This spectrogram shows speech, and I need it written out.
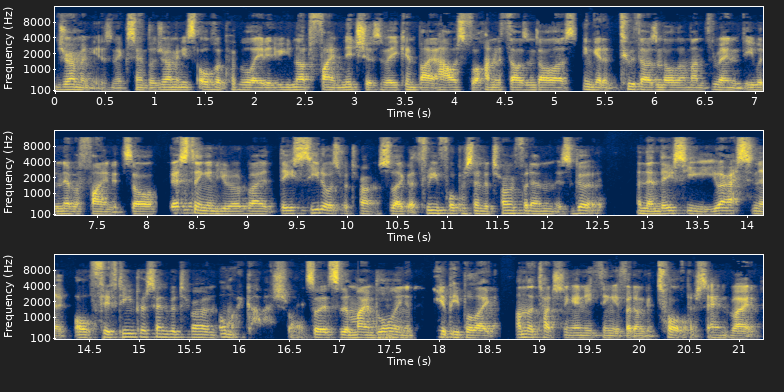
Germany, as an example. Germany is overpopulated. You not find niches where you can buy a house for $100,000 and get a $2,000 a month rent. You would never find it. So investing in Europe, right, they see those returns. So like a three, 4% return for them is good and then they see US and like, oh, 15% return. Oh my gosh, right? So it's the mind blowing. And hear people like, I'm not touching anything if I don't get 12%, right?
